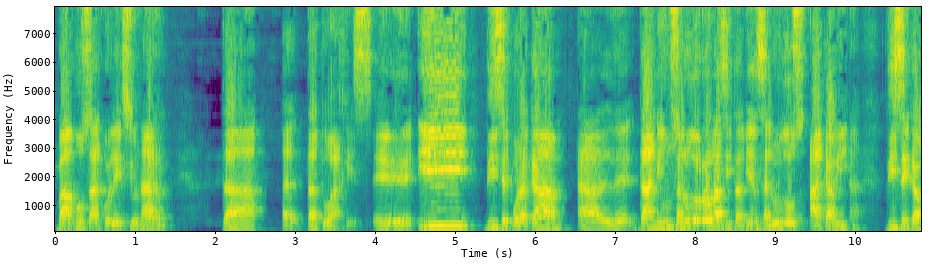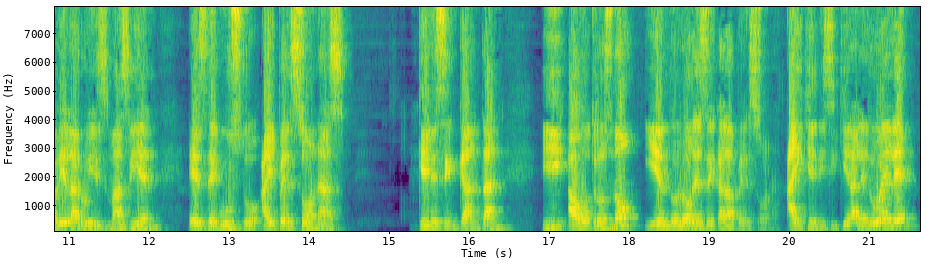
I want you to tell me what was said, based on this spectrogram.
vamos a coleccionar eh, tatuajes. Eh, y dice por acá al Dani, un saludo Rolas y también saludos a cabina. Dice Gabriela Ruiz, más bien es de gusto. Hay personas que les encantan y a otros no, y el dolor es de cada persona. Hay quien ni siquiera le duele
